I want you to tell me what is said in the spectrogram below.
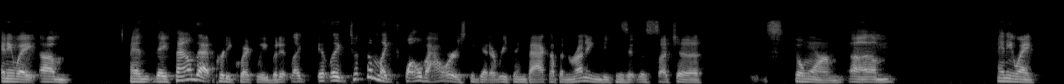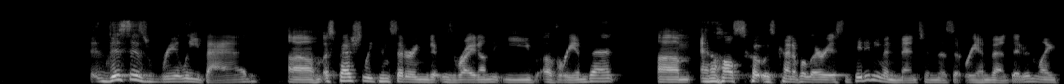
anyway, um, and they found that pretty quickly. But it like it like took them like 12 hours to get everything back up and running because it was such a storm. Um, anyway, this is really bad um, especially considering that it was right on the eve of reInvent. Um, and also, it was kind of hilarious that they didn't even mention this at reInvent. They didn't like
